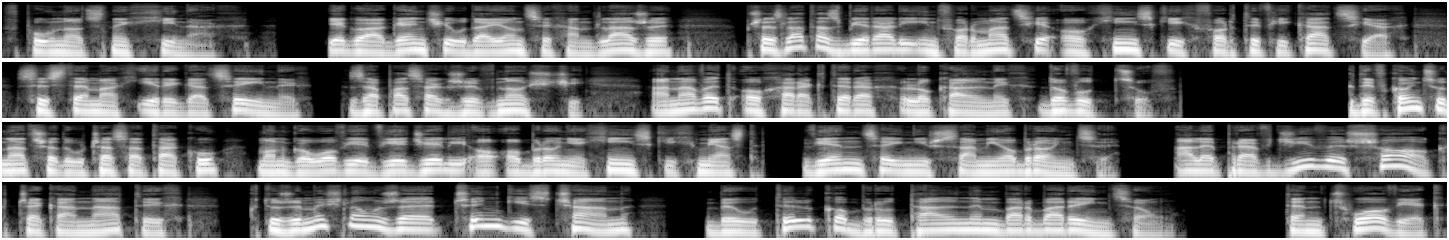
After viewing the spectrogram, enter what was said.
w północnych Chinach. Jego agenci udający handlarzy przez lata zbierali informacje o chińskich fortyfikacjach, systemach irygacyjnych, zapasach żywności, a nawet o charakterach lokalnych dowódców. Gdy w końcu nadszedł czas ataku, Mongołowie wiedzieli o obronie chińskich miast więcej niż sami obrońcy. Ale prawdziwy szok czeka na tych, którzy myślą, że Chingis Khan był tylko brutalnym barbaryńcą. Ten człowiek,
